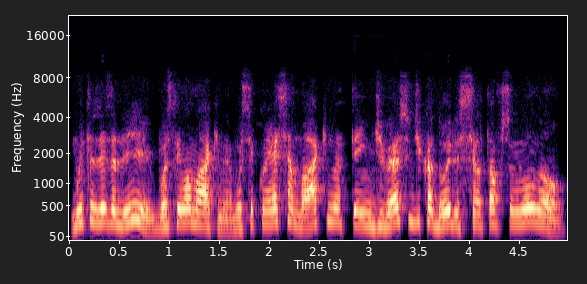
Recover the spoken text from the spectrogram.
Muitas vezes ali você tem uma máquina, você conhece a máquina, tem diversos indicadores se ela está funcionando ou não.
